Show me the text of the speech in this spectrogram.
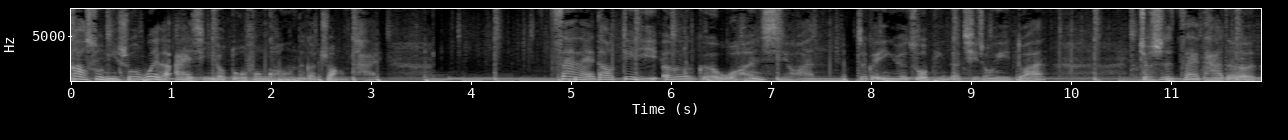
告诉你说为了爱情有多疯狂的那个状态。再来到第二个我很喜欢这个音乐作品的其中一段，就是在它的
